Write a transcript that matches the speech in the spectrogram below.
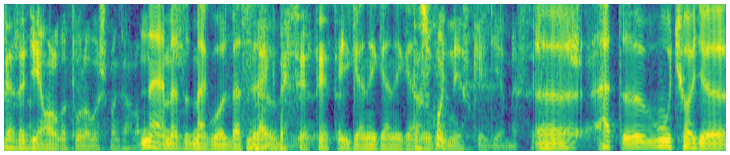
De ez egy ilyen hallgatólagos megállapodás? Nem, ez meg volt beszélve. Megbeszéltétek? Igen, igen, igen. De az igen. hogy néz ki egy ilyen beszélgetés? Hát úgy, hogy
